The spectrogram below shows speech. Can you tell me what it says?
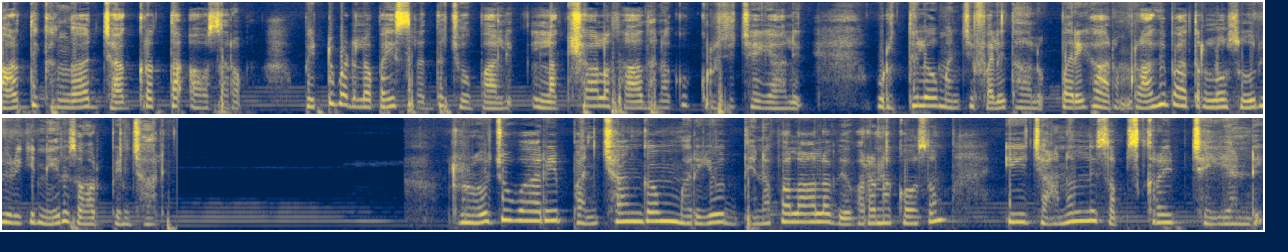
ఆర్థికంగా జాగ్రత్త అవసరం. పెట్టుబడులపై శ్రద్ధ చూపాలి. లక్ష్యాల సాధనకు కృషి చేయాలి. వృత్తిలో మంచి ఫలితాలు. పరిహారం. రాగి పాత్రలో సూర్యుడికి నీరు సమర్పించాలి. రోజువారీ పంచాంగం మరియు దినఫలాల వివరణ కోసం ఈ ఛానల్ని సబ్స్క్రైబ్ చేయండి.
